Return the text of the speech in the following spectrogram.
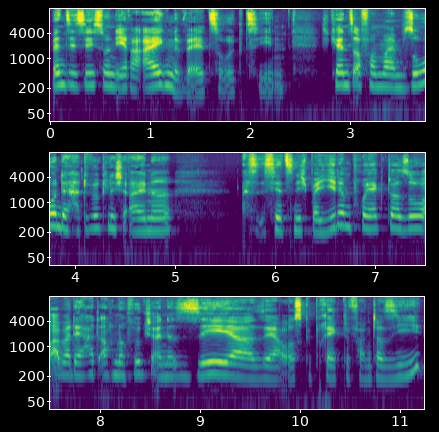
wenn sie sich so in ihre eigene Welt zurückziehen. Ich kenne es auch von meinem Sohn, der hat wirklich eine, es ist jetzt nicht bei jedem Projektor so, aber der hat auch noch wirklich eine sehr, sehr ausgeprägte Fantasie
